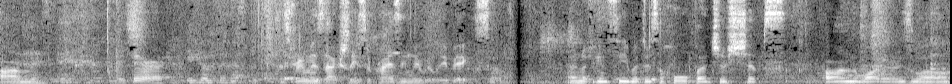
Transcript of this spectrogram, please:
um, right there. This room is actually surprisingly really big, so. I don't know if you can see, but there's a whole bunch of ships on the water as well.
